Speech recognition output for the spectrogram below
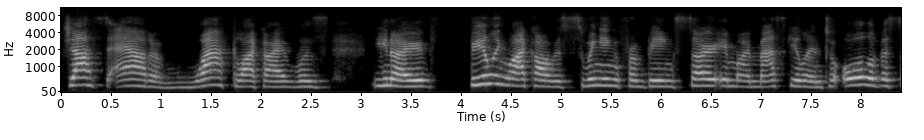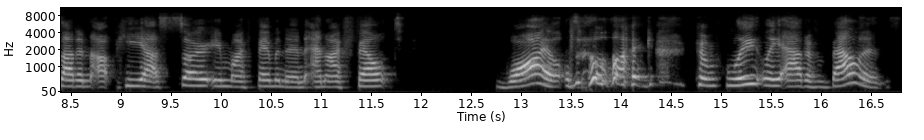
just out of whack. Like I was, you know, feeling like I was swinging from being so in my masculine to all of a sudden up here, so in my feminine. And I felt wild, like completely out of balance.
